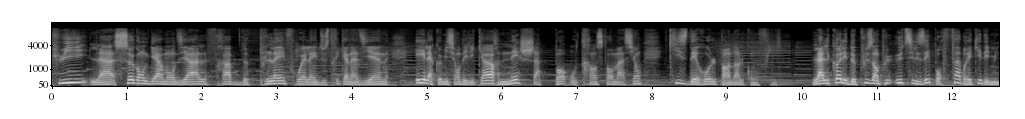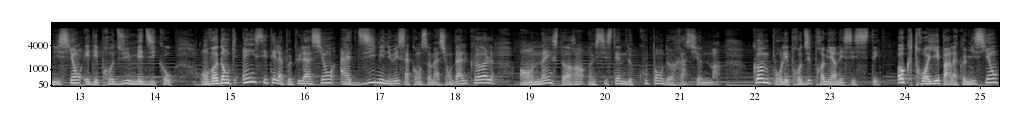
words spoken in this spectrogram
Puis, la Seconde Guerre mondiale frappe de plein fouet l'industrie canadienne et la Commission des liqueurs n'échappe pas aux transformations qui se déroulent pendant le conflit. L'alcool est de plus en plus utilisé pour fabriquer des munitions et des produits médicaux. On va donc inciter la population à diminuer sa consommation d'alcool en instaurant un système de coupons de rationnement comme pour les produits de première nécessité. Octroyés par la Commission,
